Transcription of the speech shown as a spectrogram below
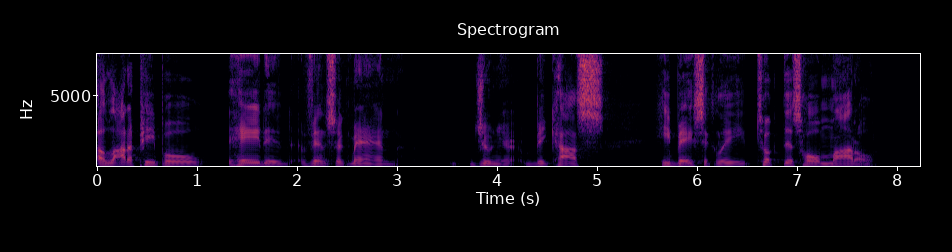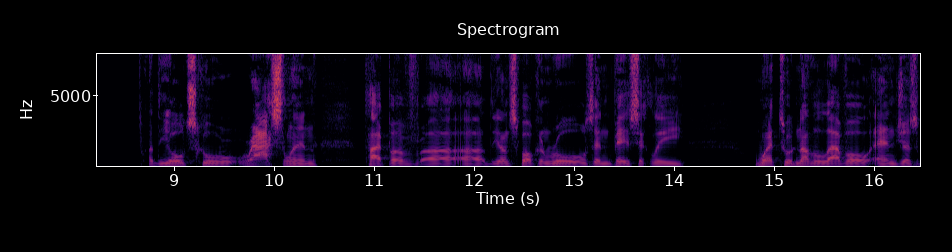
a lot of people hated Vince McMahon Jr. because he basically took this whole model, the old school wrestling type of uh, uh the unspoken rules, and basically went to another level and just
